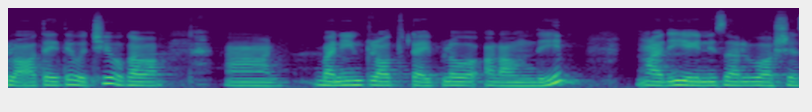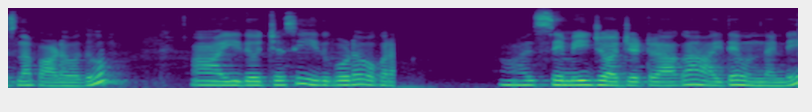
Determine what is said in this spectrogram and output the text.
క్లాత్ అయితే వచ్చి ఒక బనీన్ క్లాత్ టైప్లో అలా ఉంది. అది ఎన్నిసార్లు వాష్ చేసినా పాడవదు. ఇది వచ్చేసి ఇది కూడా ఒక సెమీ జార్జెట్ లాగా అయితే ఉందండి.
